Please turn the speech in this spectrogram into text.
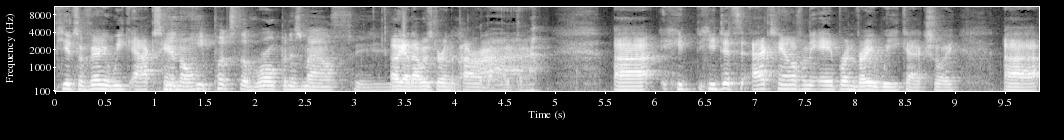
he hits a very weak axe handle. He, he puts the rope in his mouth. He, oh, yeah, that was during the power bomb right there. Uh, he, he did the axe handle from the apron, very weak, actually. Uh,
